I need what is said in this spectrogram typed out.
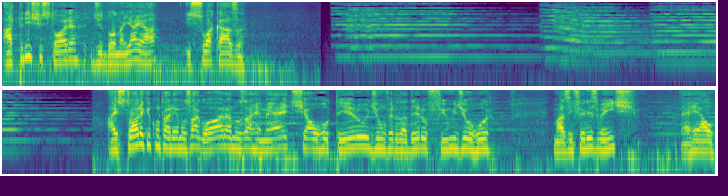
a triste história de Dona Yaya e sua casa. A história que contaremos agora nos arremete ao roteiro de um verdadeiro filme de horror, mas infelizmente é real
